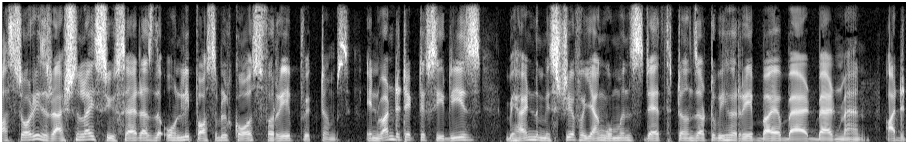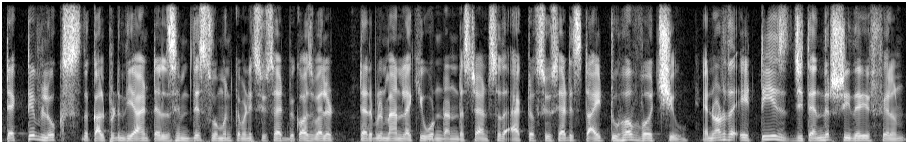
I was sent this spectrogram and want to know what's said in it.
Our stories rationalize suicide as the only possible cause for rape victims. In one detective series, behind the mystery of a young woman's death turns out to be her rape by a bad, bad man. Our detective looks the culprit in the eye and tells him this woman committed suicide because, well, a terrible man like you wouldn't understand, so the act of suicide is tied to her virtue. In one of the 80s Jitendra Sridevi film,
